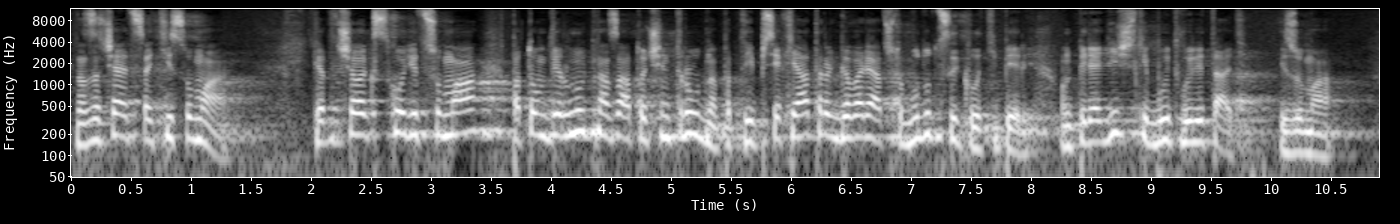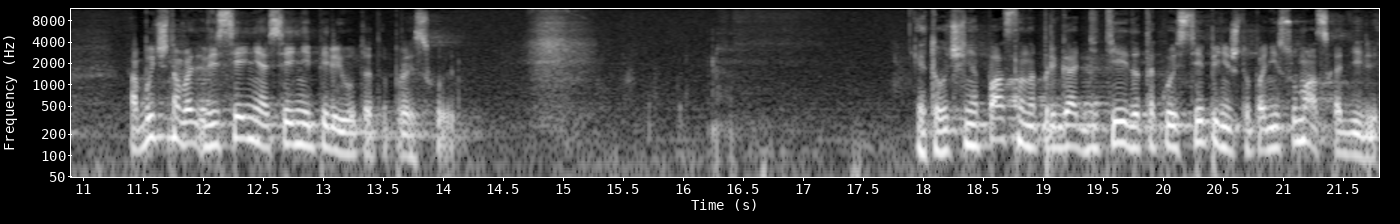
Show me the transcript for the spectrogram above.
Это означает сойти с ума. Когда человек сходит с ума, потом вернуть назад очень трудно. И психиатры говорят, что будут циклы теперь. Он периодически будет вылетать из ума. Обычно в весенний, осенний период это происходит. Это очень опасно напрягать детей до такой степени, чтобы они с ума сходили.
